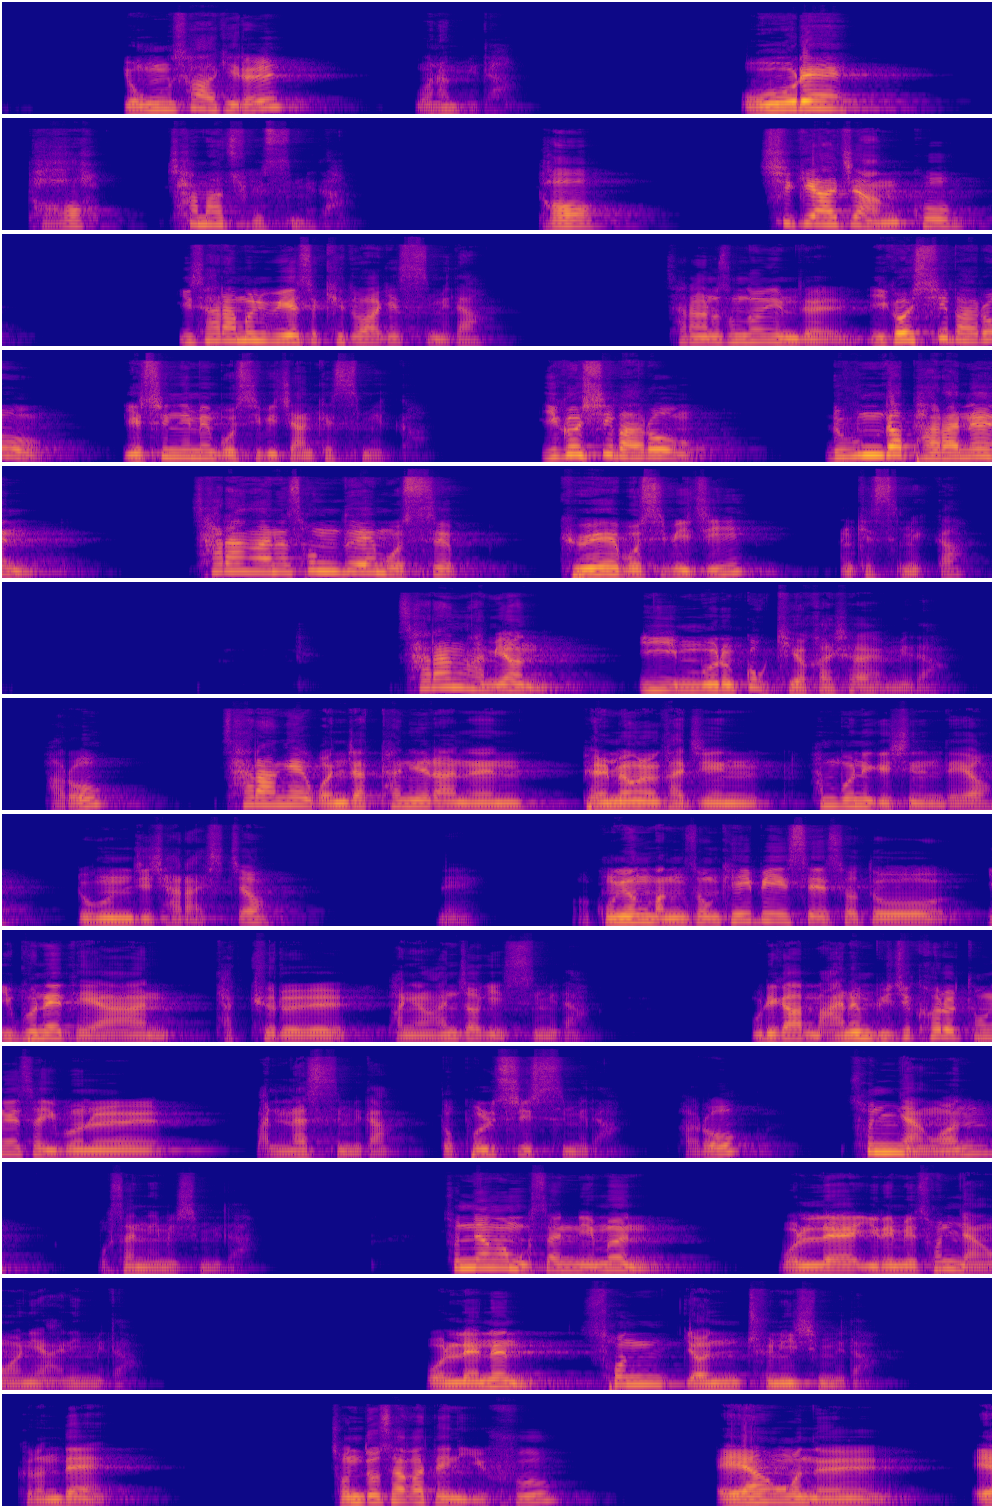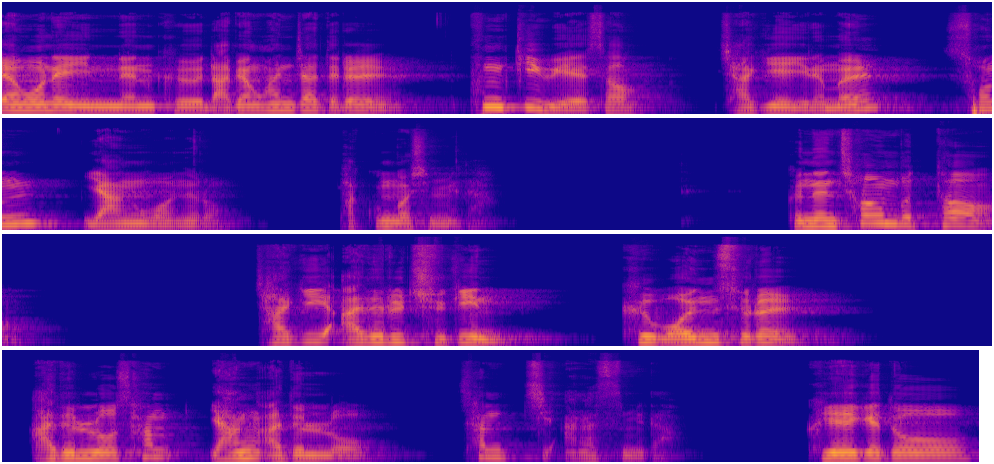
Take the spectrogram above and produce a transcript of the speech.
용서하기를 원합니다. 오래 더 참아주겠습니다. 더 시기하지 않고 이 사람을 위해서 기도하겠습니다. 사랑하는 성도님들, 이것이 바로 예수님의 모습이지 않겠습니까? 이것이 바로 누군가 바라는 사랑하는 성도의 모습, 교회의 모습이지 않겠습니까? 사랑하면 이 인물은 꼭 기억하셔야 합니다. 바로 사랑의 원자탄이라는 별명을 가진 한 분이 계시는데요. 누군지 잘 아시죠? 네. 어, 공영방송 KBS에서도 이분에 대한 다큐를 방영한 적이 있습니다. 우리가 많은 뮤지컬을 통해서 이분을 만났습니다. 또 볼 수 있습니다. 바로 손양원 목사님이십니다. 손양원 목사님은 원래 이름이 손양원이 아닙니다. 원래는 손연준이십니다. 그런데 전도사가 된 이후 애양원을 애양원에 있는 그 나병 환자들을 품기 위해서 자기의 이름을 손양원으로 바꾼 것입니다. 그는 처음부터 자기 아들을 죽인 그 원수를 아들로 삼, 양 아들로 삼지 않았습니다. 그에게도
